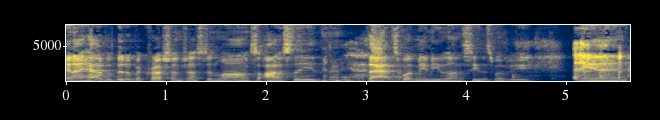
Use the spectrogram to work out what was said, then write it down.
and I have a bit of a crush on Justin Long. So honestly, oh, yeah. that's what made me want to see this movie. And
